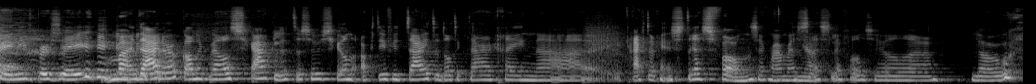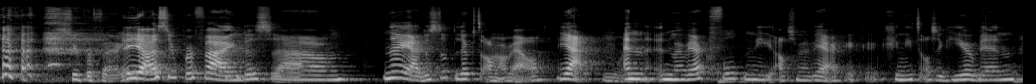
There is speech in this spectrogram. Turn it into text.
Nee, niet per se. Maar daardoor kan ik wel schakelen tussen verschillende activiteiten. Dat ik daar geen... eh, ik krijg er geen stress van, zeg maar. Mijn Ja. stresslevel is heel eh, low. Super fijn. Ja, super fijn. Dus ehm, nou ja, dus dat lukt allemaal wel. Ja. Mooi. En, en mijn werk voelt niet als mijn werk. Ik, ik geniet als ik hier ben.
